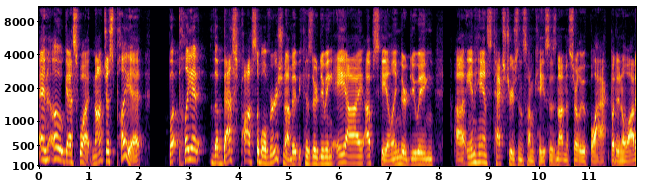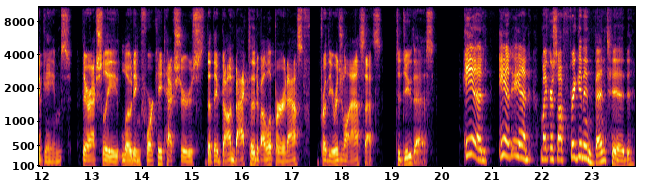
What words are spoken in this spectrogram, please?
And oh, guess what? Not just play it, but play it the best possible version of it because they're doing AI upscaling. They're doing uh, enhanced textures in some cases, not necessarily with black, but in a lot of games. They're actually loading 4K textures that they've gone back to the developer and asked for the original assets to do this. And and and Microsoft friggin' invented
